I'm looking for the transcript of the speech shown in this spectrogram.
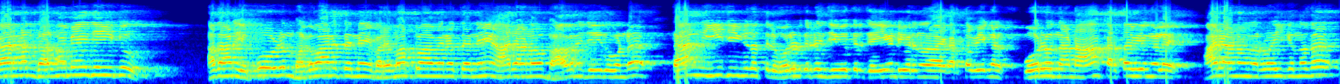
കാരണം ധർമ്മമേ ജയിക്കൂ. അതാണ് എപ്പോഴും ഭഗവാനെ തന്നെ പരമാത്മാവിനെ തന്നെ ആരാണോ ഭാവന ചെയ്തുകൊണ്ട് താൻ ഈ ജീവിതത്തിൽ ഓരോരുത്തരുടെയും ജീവിതത്തിൽ ചെയ്യേണ്ടി വരുന്നതായ കർത്തവ്യങ്ങൾ ഓരോന്നാണ്. ആ കർത്തവ്യങ്ങളെ ആരാണോ നിർവഹിക്കുന്നത്?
